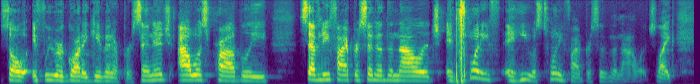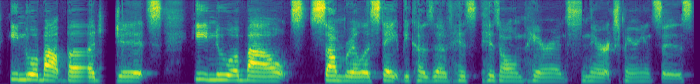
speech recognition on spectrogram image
So if we were going to give it a percentage i was probably 75% of the knowledge and 20 and he was 25% of the knowledge. Like he knew about budgets he knew about some real estate because of his his own parents and their experiences.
